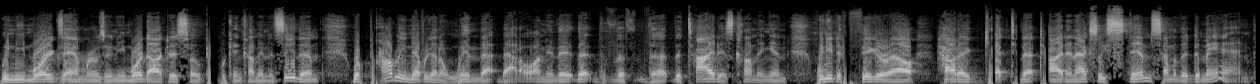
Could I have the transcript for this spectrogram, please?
we need more exam rooms, we need more doctors so people can come in and see them, we're probably never going to win that battle. I mean, the, the, the, the, the tide is coming, and we need to figure out how to get to that tide and actually stem some of the demand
